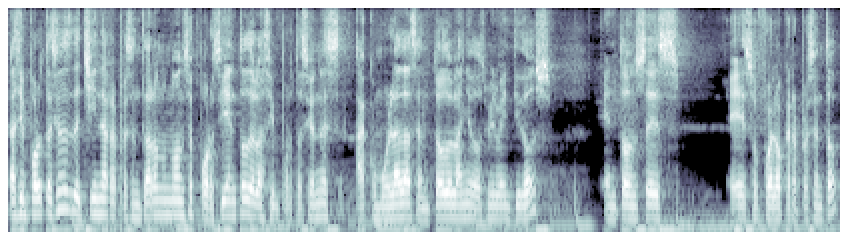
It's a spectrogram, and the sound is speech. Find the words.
las importaciones de China representaron un 11% de las importaciones acumuladas en todo el año 2022. Entonces, eso fue lo que representó.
